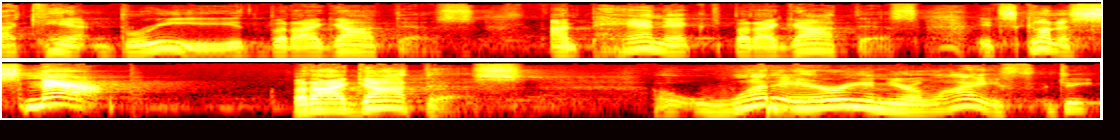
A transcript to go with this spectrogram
I can't breathe, but I got this. I'm panicked, but I got this. It's going to snap, but I got this. What area in your life do you,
